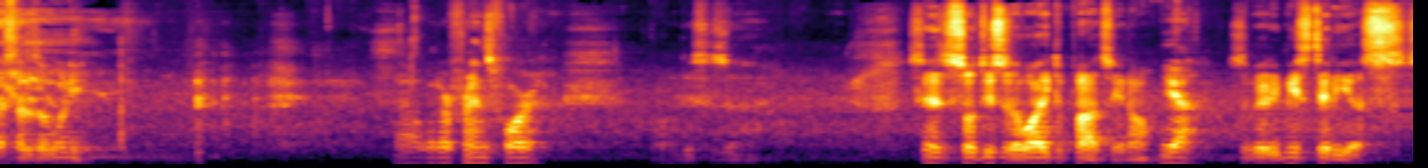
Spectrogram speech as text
Just as a uni. Oh, what are friends for? Oh, this is a. So, so this is a white part, you know. Yeah, It's very mysterious.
